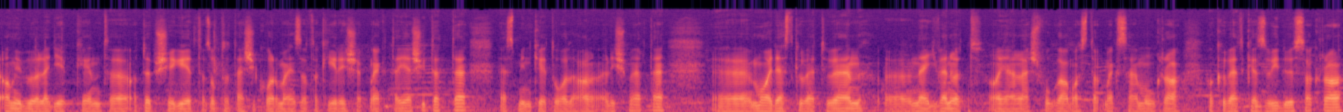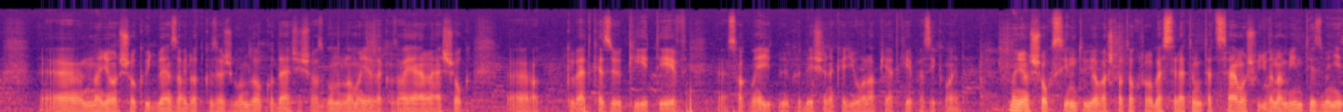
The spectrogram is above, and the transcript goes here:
amiből egyébként a többségét az oktatási kormányzat a kéréseknek teljesítette, ezt mindkét oldal elismerte. Majd ezt követően 45 ajánlást fogalmaztak meg számunkra a következő időszakra. Nagyon sok ügyben zajlott közös gondolkodás, és azt gondolom, hogy ezek az ajánlások a következő két év szakmai együttműködésének egy jó alapját képezik majd. Nagyon sok szintű javaslatokról beszélhetünk, tehát számos úgy van, ami intézményi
